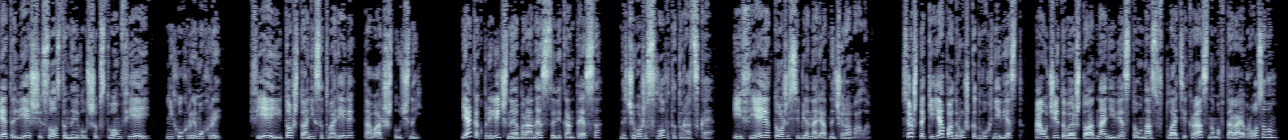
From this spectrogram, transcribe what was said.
это вещи, созданные волшебством феи, не хухры-мухры. Феи и то, что они сотворили, товар штучный. Я, как приличная баронесса-виконтесса, да чего же слово-то дурацкое, и фея тоже себе наряд начаровала. Все ж таки я подружка двух невест, а учитывая, что одна невеста у нас в платье красном, а вторая в розовом,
